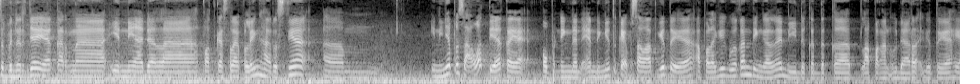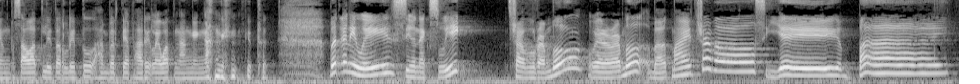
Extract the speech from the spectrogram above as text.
sebenarnya ya karena ini adalah podcast traveling harusnya um, ininya pesawat ya kayak opening dan endingnya tuh kayak pesawat gitu ya. Apalagi gue kan tinggalnya di deket-deket lapangan udara gitu ya yang pesawat literally tuh hampir tiap hari lewat ngangeng-ngangeng gitu. But anyway see you next week. Travel ramble where I ramble about my travels. Yay bye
